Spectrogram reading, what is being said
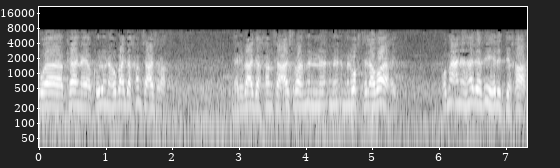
وكان يأكلونه بعد خمس عشرة. يعني بعد خمس عشرة من, من, من وقت الأضاحي. ومعنى هذا فيه الادخار.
